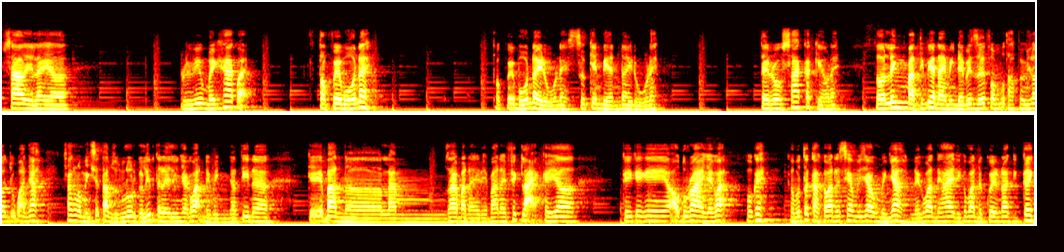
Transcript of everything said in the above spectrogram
sao thì lại uh, Review mấy cái khác vậy? Tọc V4 này Tộc V4 đầy đủ này Sự kiện biển đầy đủ này. Terosac các kiểu này. Rồi link bản tiếng Việt này mình để bên dưới phần mô tả phần bình luận cho các bạn nhá. Chắc là mình sẽ tạm dừng luôn clip tại đây rồi nha các bạn Để mình nhắn tin à, cái bàn à, làm ra bản này để bạn ấy fix lại cái à, cái cái, cái auto ride nha các bạn. Ok cảm ơn tất cả các bạn đã xem video của mình nhá. Nếu các bạn thấy hay thì các bạn đừng quên đăng ký kênh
